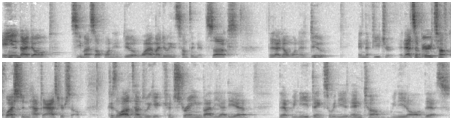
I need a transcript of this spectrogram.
and I don't see myself wanting to do it. Why am I doing something that sucks that I don't want to do in the future? And that's a very tough question to have to ask yourself because a lot of times we get constrained by the idea that we need things. So we need an income, we need all of this.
